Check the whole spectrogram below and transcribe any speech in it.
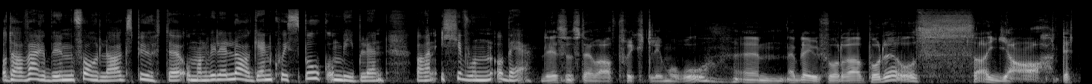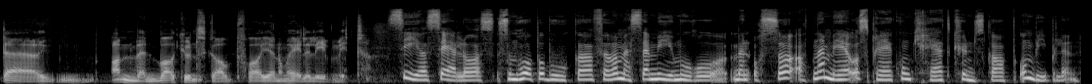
og da Verbum forlag spurte om han ville lage en quizbok om Bibelen, var han ikke vond å be. Det syntes jeg var fryktelig moro. Jeg ble utfordra på det og sa ja, dette er anvendbar kunnskap fra gjennom hele livet mitt. Sier Selås, som håper boka fører med seg mye moro, men også at den er med å spre konkret kunnskap om Bibelen.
